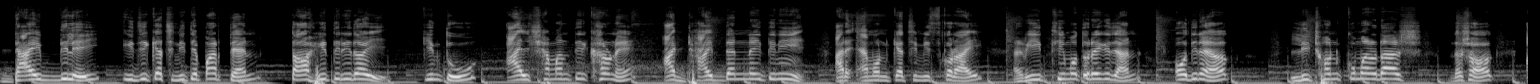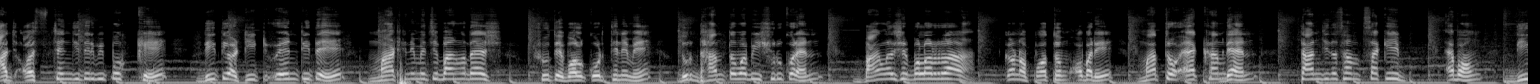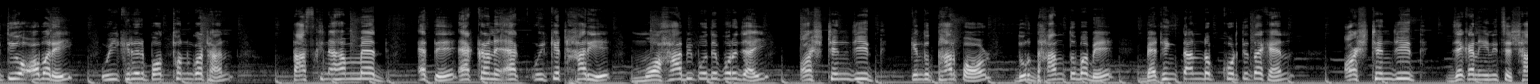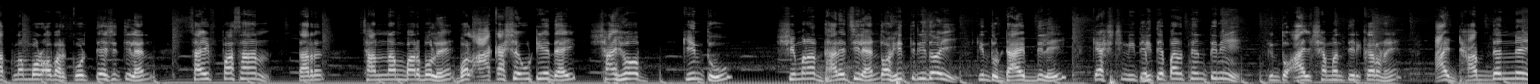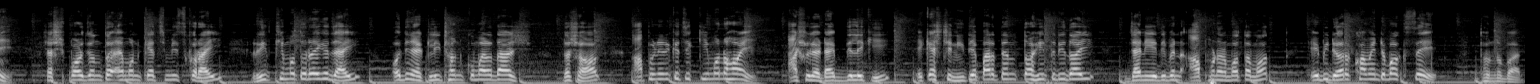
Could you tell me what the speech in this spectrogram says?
Dive দিলেই easy catch নিতে পারতেন তাহিদ হৃদয় কিন্তু আইল সামান্তির কারণে আর ডাইভ দেন নেই তিনি। আর এমন ক্যাচ মিস করায় রীতিমতো রেগে যান অধিনায়ক লিঠন কুমার দাস। দর্শক, আজ ওয়েস্ট বিপক্ষে দ্বিতীয় টি টোয়েন্টিতে মাঠে নেমেছে বাংলাদেশ। শুতে বল করতে নেমে দুর্দান্তভাবেই শুরু করেন বাংলাদেশের বলাররা কারণ প্রথম ওভারে মাত্র এক রান দেন তানজিদ হাসান সাকিব। এবং দ্বিতীয় ওভারেই উইকেটের পত্তন গঠান তাসকিন আহমেদ। এতে এক রানে এক উইকেট হারিয়ে মহাবিপদে পড়ে যায় অস্টেনজিৎ কিন্তু তারপর দুর্ধান্তভাবে ব্যাটিং তাণ্ডব করতে থাকেন অস্টেনজিৎ যেখানে ইনিংসে সাত নম্বর ওভার করতে এসেছিলেন সাইফ হাসান, তার চার নাম্বার বলে বল আকাশে উঠিয়ে দেয় সাইহব। কিন্তু সীমানার ধারে ছিলেন তহিত হৃদয়, কিন্তু ডাইভ দিলেই ক্যাচটি নিতে নিতে পারতেন তিনি, কিন্তু আইল সামান্তির কারণে আর ঢাপ দেন নেই শেষ পর্যন্ত এমন ক্যাচ মিস করাই রীতিমতো রেগে যায় অধিনায়ক লিঠন কুমার দাস। দর্শক আপনার কাছে কি মনে হয়? আসলে ডাইভ দিলে কি এই ক্যাচটি নিতে পারতেন তহিত হৃদয়? জানিয়ে দিবেন আপনার মতামত। এই ভিডিওর কমেন্ট বক্সে। ধন্যবাদ।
